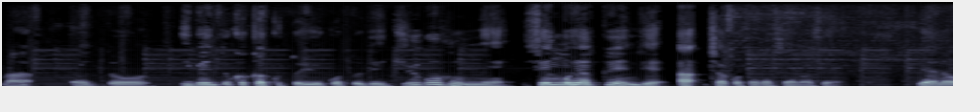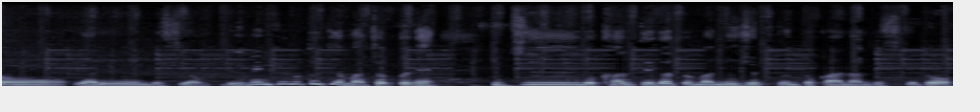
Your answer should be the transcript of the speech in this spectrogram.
まあ、えっ、と、イベント価格ということで、15分ね、1500円で、あ、ちゃこさんいらっしゃいませ。で、あのーやるんですよ。で、イベントの時は、まあちょっとね、普通の鑑定だと、まあ20分とかなんですけど、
